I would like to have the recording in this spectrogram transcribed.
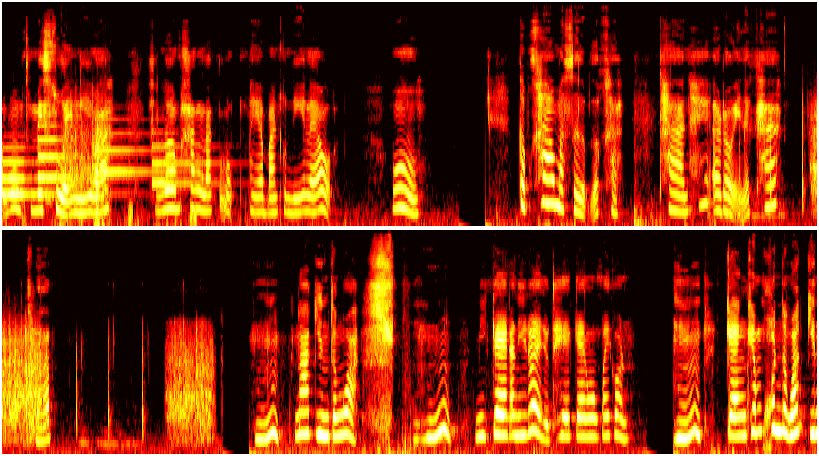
อืมทำไมสวยอย่างนี้วะ ฉันเริ่มข้างรักพยาบาลคนนี้แล้วโอ้กับข้าวมาเสิร์ฟแล้วค่ะ ทานให้อร่อยนะคะ ครับหืมน่ากินจังว่ะหืมมีแกงอันนี้ด้วย เดี๋ยวเทแกงลงไปก่อน แกงเข้มข้นจังวะกิน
